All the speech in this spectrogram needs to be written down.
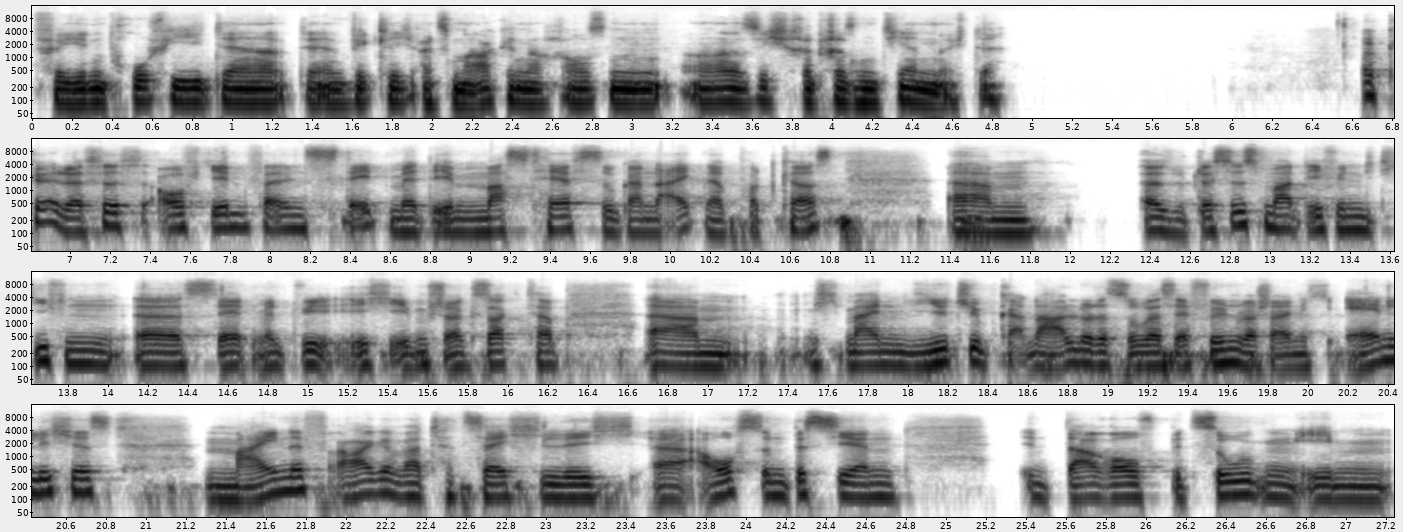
für jeden Profi, der der wirklich als Marke nach außen äh, sich repräsentieren möchte. Okay, das ist auf jeden Fall ein Statement, eben Must-Have, sogar ein eigener Podcast. Ähm, also das ist mal definitiv ein äh, Statement, wie ich eben schon gesagt habe. Ähm, ich meine, YouTube-Kanal oder sowas erfüllen wahrscheinlich Ähnliches. Meine Frage war tatsächlich äh, auch so ein bisschen darauf bezogen, eben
